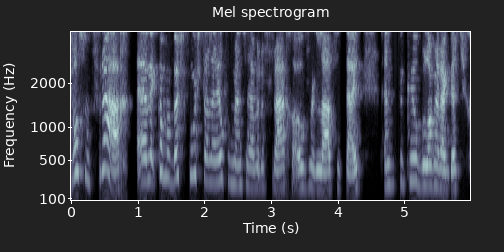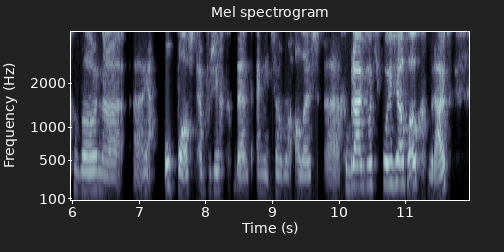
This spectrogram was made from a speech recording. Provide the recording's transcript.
was een vraag. En ik kan me best voorstellen, heel veel mensen hebben er vragen over de laatste tijd. En het is natuurlijk heel belangrijk dat je gewoon uh, ja, oppast en voorzichtig bent. En niet zomaar alles uh, gebruikt wat je voor jezelf ook gebruikt.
